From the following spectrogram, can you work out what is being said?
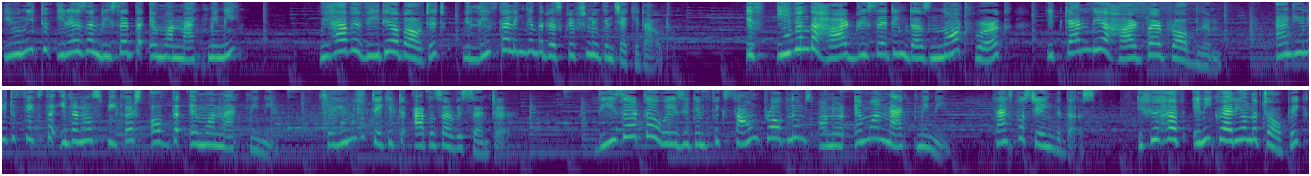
you need to erase and reset the M1 Mac Mini. We have a video about it, we'll leave the link in the description, you can check it out. If even the hard resetting does not work, it can be a hardware problem and you need to fix the internal speakers of the M1 Mac Mini. So you need to take it to Apple Service Center. These are the ways you can fix sound problems on your M1 Mac Mini. Thanks for staying with us. If you have any query on the topic,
